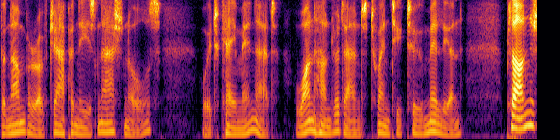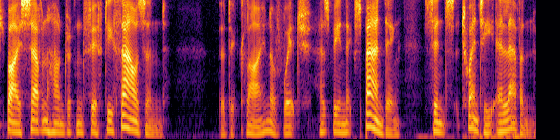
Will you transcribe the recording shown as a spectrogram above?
the number of Japanese nationals, which came in at 122 million, plunged by 750,000, the decline of which has been expanding since 2011.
